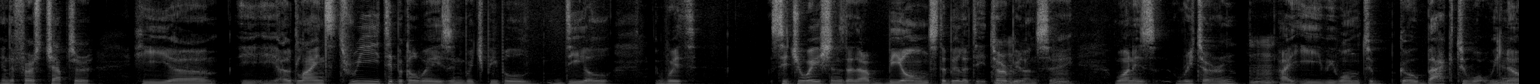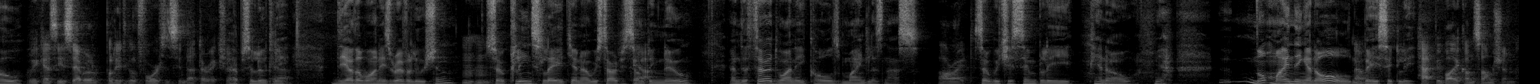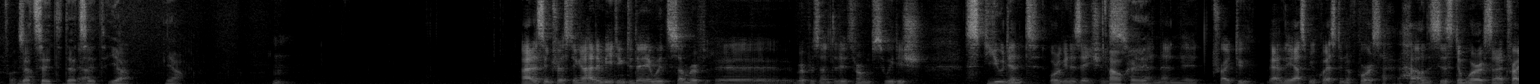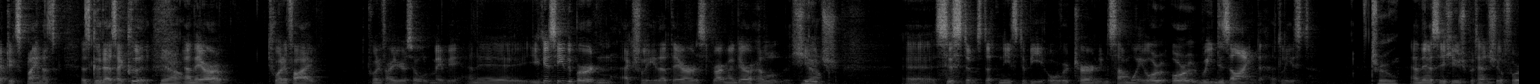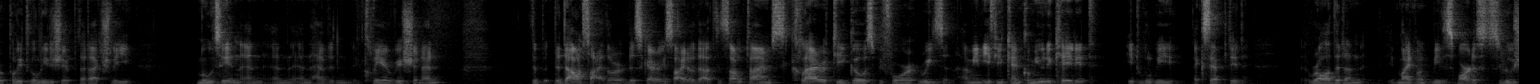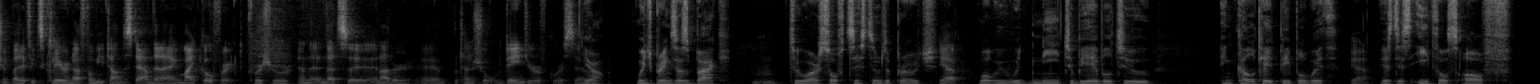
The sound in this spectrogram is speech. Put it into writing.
in the first chapter, he, uh, he he outlines three typical ways in which people deal with situations that are beyond stability, turbulence, say. mhm. One is return, mhm. i.e., we want to go back to what we Yeah. know. We can see several political forces in that direction. Absolutely. Yeah. The other one is revolution. Mhm. So clean slate, you know, we start with Yeah. something new. And the third one he calls mindlessness. All right. So, which is simply, you know, not minding at all, No. basically. Happy by consumption, for example. That's it. That's Yeah. it. Yeah. Yeah. Mm. Uh, that's interesting. I had a meeting today with some rep- uh, representatives from Swedish student organizations. Okay. And, and they tried to, uh, they asked me a question, of course, how the system works, and I tried to explain as, as good as I could. Yeah. And they are 25, 25 years old, maybe. And uh, you can see the burden, actually, that they are struggling. They are huge uh, systems that needs to be overturned in some way or, or redesigned, at least. True. And there's a huge potential for political leadership that actually moves in and, and, and have a clear vision. And the, the downside or the scary side of that is sometimes clarity goes before reason. I mean, if you can communicate it, it will be accepted rather than it might not be the smartest solution, but if it's clear enough for me to understand, then I might go for it. For sure. And, and that's uh, another uh, potential danger, of course. Yeah. Which brings us back hmm to our soft systems approach. Yeah. What we would need to be able to inculcate people with Yeah. is this ethos of,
